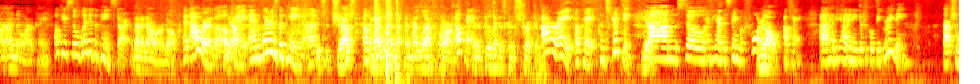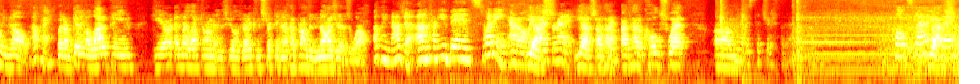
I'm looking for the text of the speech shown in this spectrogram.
I, I'm in a lot of pain. Okay, so when did the pain start? About an hour ago. An hour ago. Okay, and where is the pain? Uh, It's the chest and, my, and, my, and my left arm. okay. And it feels like it's constricting. All right. Okay, constricting. Yeah. Um, so have you had this pain before? No. Okay. Uh, have you had any difficulty breathing? Actually, no. Okay. But I'm getting a lot of pain here and my left arm, and it feels very constricting. And I've had problems with nausea as well. Okay, nausea. Um, have you been sweating at all? Yes. Diaphoretic? Yes, I've had I've had a cold sweat. Um, I'm gonna just put your foot out. Cold sweat? Yes.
